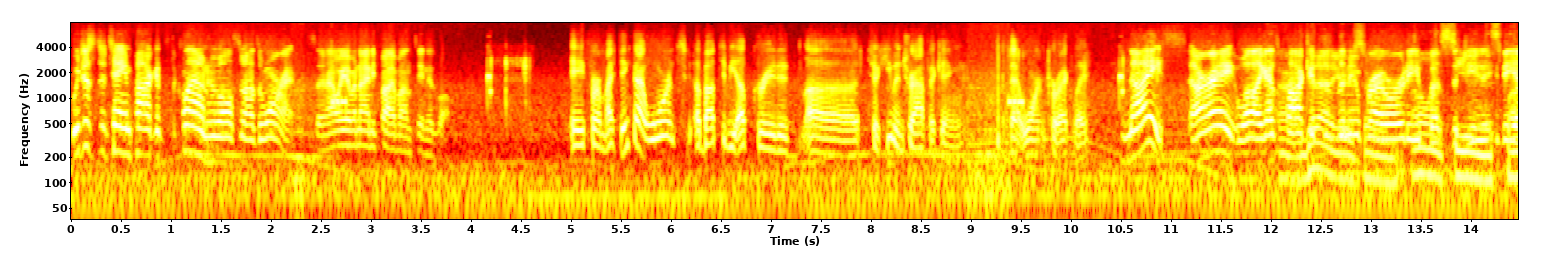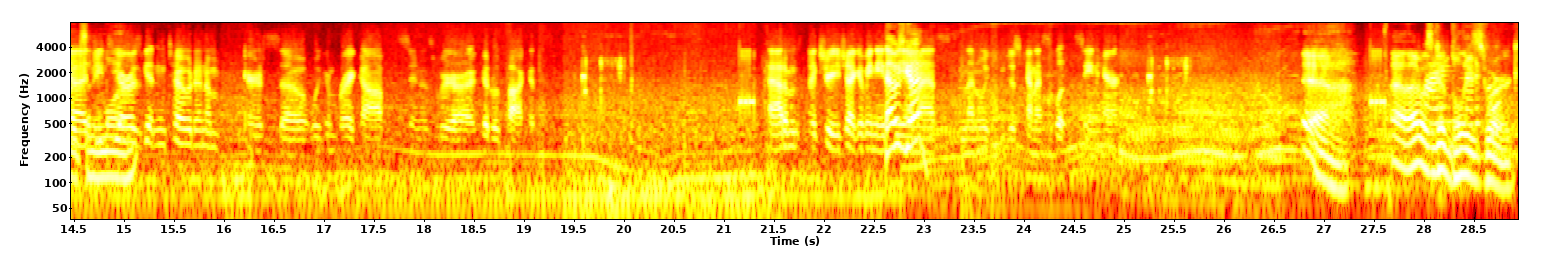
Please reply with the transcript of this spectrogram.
we just detained Pockets the Clown, who also has a warrant, so now we have a 95 on scene as well. A firm. I think that warrant's about to be upgraded uh, to human trafficking. That warrant correctly. Nice. All right. Well, I guess All right, Pockets is the here, new sir. priority, but the, see you in G- the uh, parts anymore. GTR is getting towed in a here, so we can break off as soon as we're uh, good with Pockets. Adam, make sure you check if he needs That was good. EMS, and then we can just kind of split the scene here. yeah. Oh, that was good police work.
